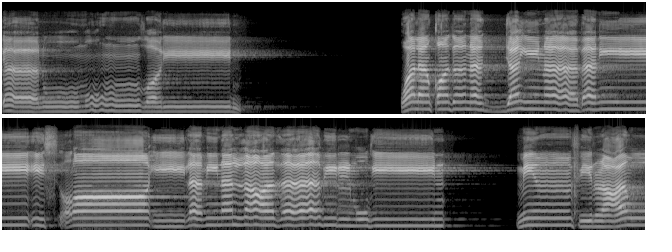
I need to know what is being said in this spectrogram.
كانوا منظرين. ولقد نجينا بني إسرائيل من العذاب المهين. من فرعون.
